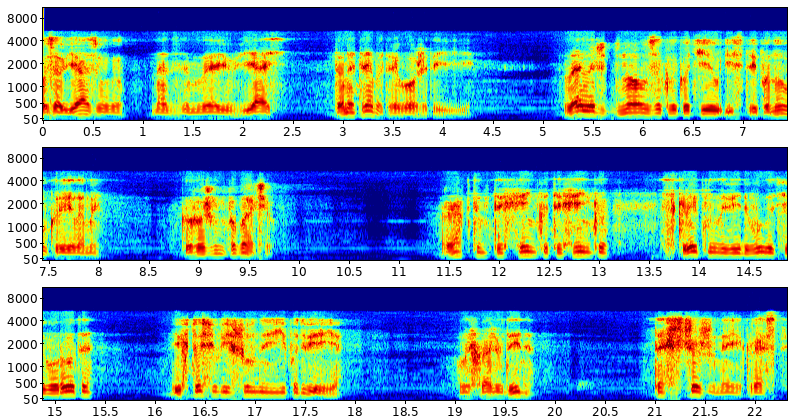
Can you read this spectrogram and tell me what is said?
позав'язувало над землею в'язь, то не треба тривожити її. Лелеч знов закликотів і стріпонув крилами. Кого ж він побачив? Раптом тихенько-тихенько скрипнули від вулиці ворота, і хтось увійшов на її подвір'я. Лиха людина? Та що ж у неї красти?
